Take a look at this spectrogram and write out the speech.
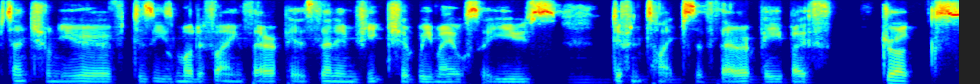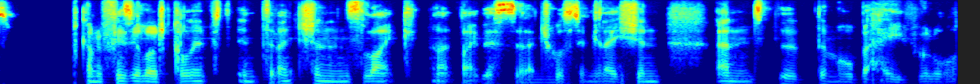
potential new era of disease modifying therapies, then in future we may also use different types of therapy, both drugs, kind of physiological interventions like uh, like this electrical stimulation and the, the more behavioral or,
